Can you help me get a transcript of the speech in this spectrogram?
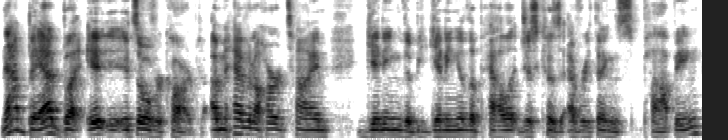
Not bad, but it, it's overcarbed. I'm having a hard time getting the beginning of the palate just because everything's popping.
